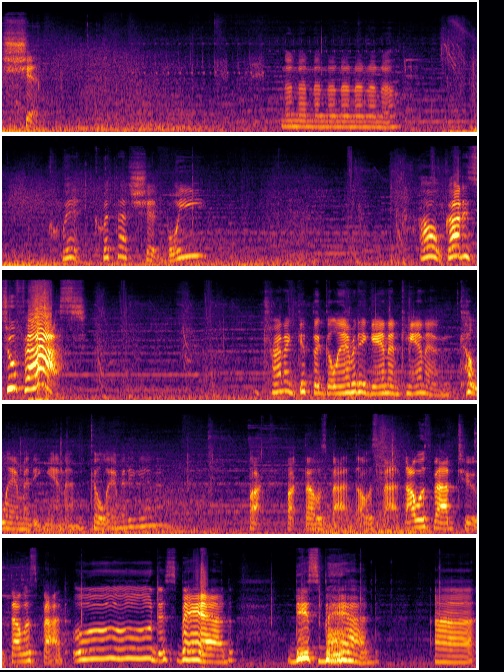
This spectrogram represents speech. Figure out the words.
shit. No, no, no, no, no, no, no, no. Quit, quit that shit, boy. Oh god, it's too fast! I'm trying to get the Calamity Ganon cannon. Calamity Ganon. Calamity Ganon? Fuck, fuck, that was bad, that was bad. That was bad too, that was bad. Ooh, this bad. This bad. Uh,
